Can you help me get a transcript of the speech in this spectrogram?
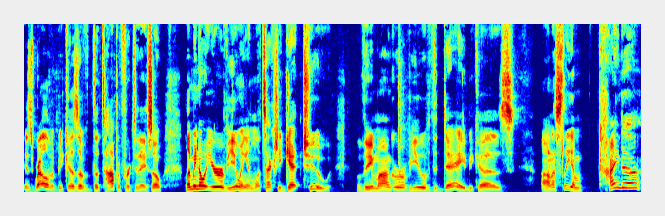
is relevant because of the topic for today. So let me know what you're reviewing, and let's actually get to the manga review of the day because honestly, I'm kind of,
